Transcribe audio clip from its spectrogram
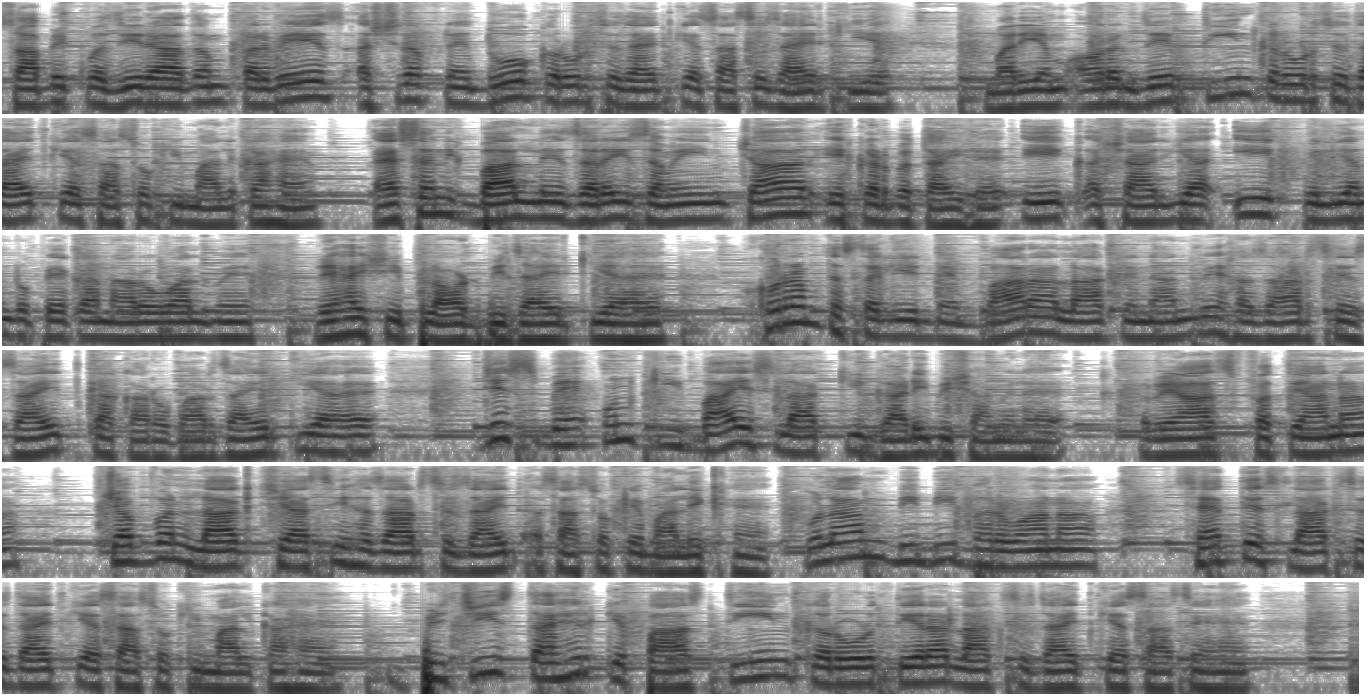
सबक वज़ीर अजम परवेज़ अशरफ ने दो करोड़ से जायद के असासे ज़ाहिर किए। मरियम औरंगज़ेब तीन करोड़ से जायद के असासों की मालिका हैं। एहसन इकबाल ने ज़रूरी ज़मीन चार एकड़ बताई है। एक अशारिया एक मिलियन रुपए का नारोवाल में रिहायशी प्लाट भी ज़ाहिर किया है। खुर्रम दस्तगीर ने बारह लाख निन्यानवे हज़ार से जायद का कारोबार ज़ाहिर किया है, जिसमें उनकी बाईस लाख की गाड़ी भी शामिल है। रियाज फतियाना, चौवन लाख छियासी हज़ार से जायद असासों के मालिक हैं। गुलाम बीबी भरवाना सैंतीस लाख से जायद के असासों की मालका हैं। ब्रजीज ताहिर के पास तीन करोड़ तेरह लाख से जायद के असासे हैं।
